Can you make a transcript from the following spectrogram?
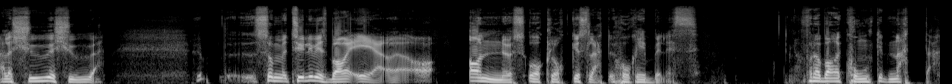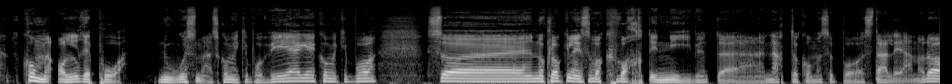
eller 2020, som tydeligvis bare er eh, annus og klokkeslett horribilis. For det har bare konket nettet. Kommer aldri på noe som helst. Kom ikke på VG, kom ikke på Så eh, når klokken liksom var kvart i ni, begynte nettet å komme seg på stell igjen, og da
